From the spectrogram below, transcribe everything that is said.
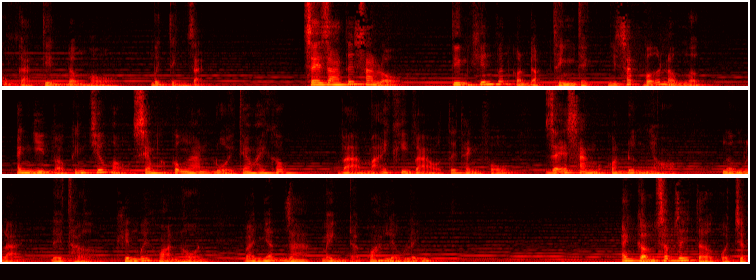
cũng cả tiếng đồng hồ mới tỉnh dậy. Xe ra tới xa lộ, tim khiến vẫn còn đập thình thịch như sắp vỡ lồng ngực. Anh nhìn vào kính chiếu hậu xem có công an đuổi theo hay không và mãi khi vào tới thành phố, rẽ sang một con đường nhỏ, ngừng lại để thở khiến mới hoàn hồn và nhận ra mình đã quá liều lĩnh. Anh cầm sắp giấy tờ của trực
